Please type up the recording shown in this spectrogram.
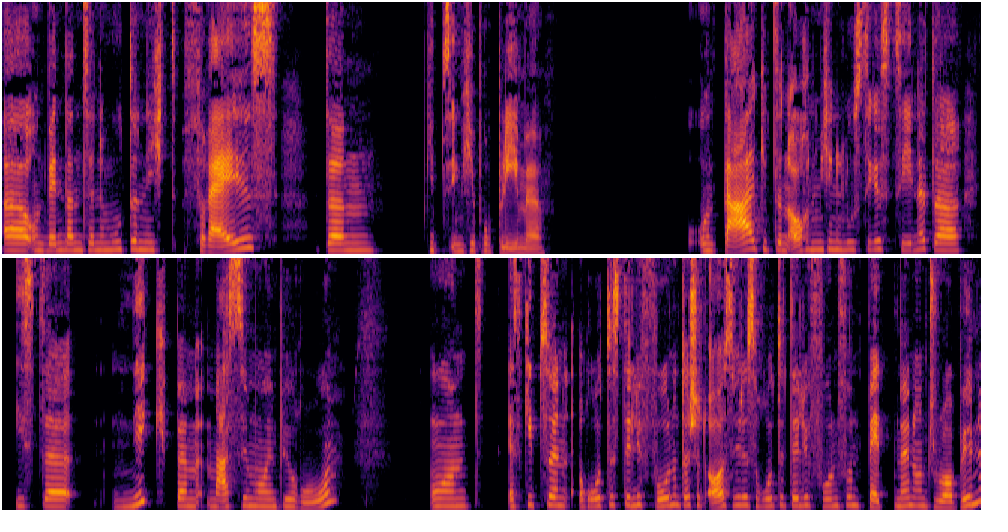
äh, und wenn dann seine Mutter nicht frei ist, dann gibt's irgendwelche Probleme. Und da gibt dann auch nämlich eine lustige Szene, da ist der Nick beim Massimo im Büro und es gibt so ein rotes Telefon und das schaut aus wie das rote Telefon von Batman und Robin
